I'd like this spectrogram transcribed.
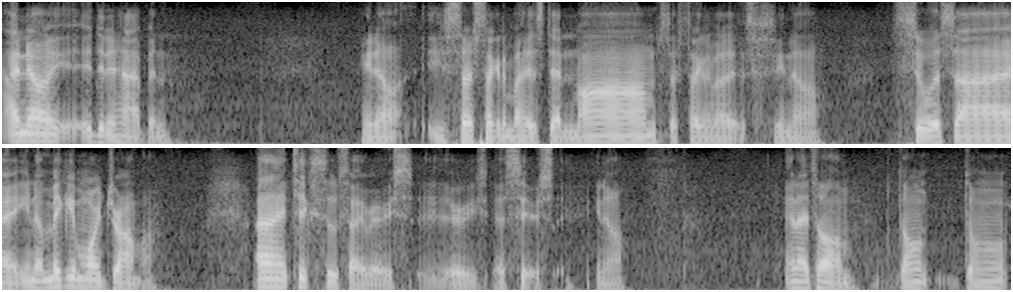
I know it didn't happen. You know he starts talking about his dead mom starts talking about his you know suicide, you know, make it more drama. And I take suicide very, very uh, seriously, you know. And I told him, don't, don't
